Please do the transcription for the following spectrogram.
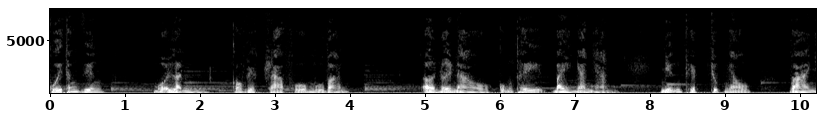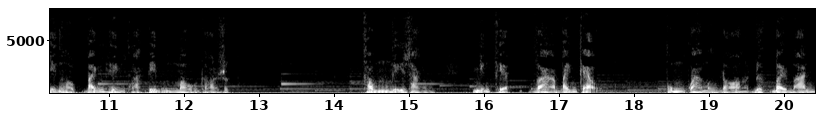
cuối tháng riêng, mỗi lần có việc ra phố mua bán, ở nơi nào cũng thấy bày nhan nhản những thiệp chúc nhau và những hộp bánh hình quả tim màu đỏ rực. Phong nghĩ rằng những thiệp và bánh kẹo cùng quà mừng đó được bày bán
